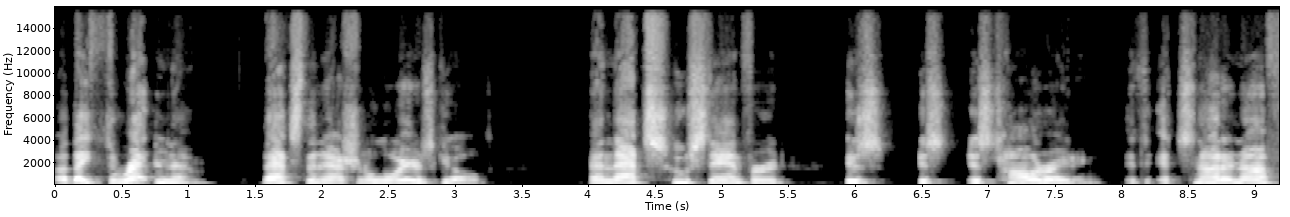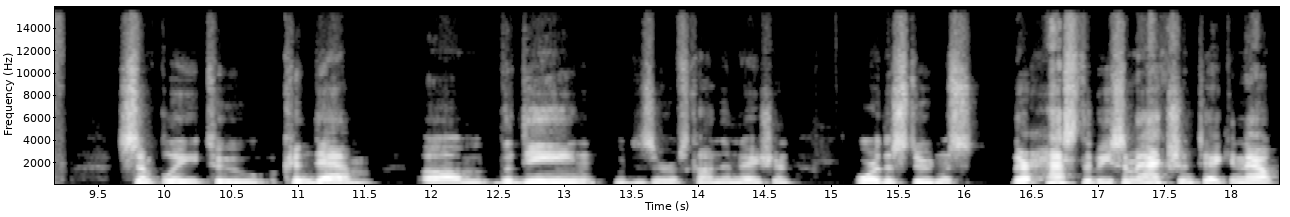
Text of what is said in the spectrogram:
uh, they threaten them. That's the National Lawyers Guild. And that's who Stanford is, is, is tolerating. It, it's not enough simply to condemn um, the dean, who deserves condemnation, or the students. There has to be some action taken. Now,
